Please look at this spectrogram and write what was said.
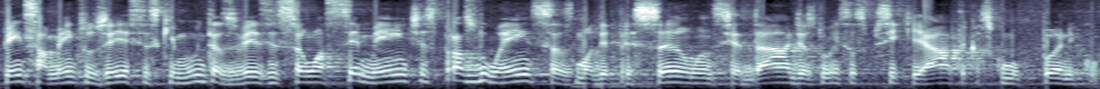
Pensamentos esses que muitas vezes são as sementes para as doenças, como a depressão, a ansiedade, as doenças psiquiátricas, como o pânico.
